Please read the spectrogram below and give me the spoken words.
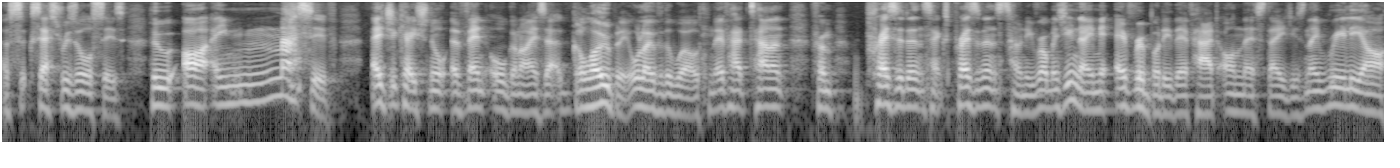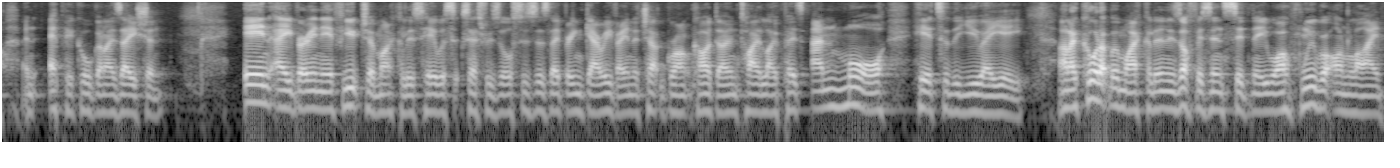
of Success Resources, who are a massive educational event organizer globally, all over the world. And they've had talent from presidents, ex presidents, Tony Robbins, you name it, everybody they've had on their stages. And they really are an epic organization in a very near future, Michael is here with Success Resources as they bring Gary Vaynerchuk, Grant Cardone, Tai Lopez, and more here to the UAE. And I caught up with Michael in his office in Sydney while we were online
